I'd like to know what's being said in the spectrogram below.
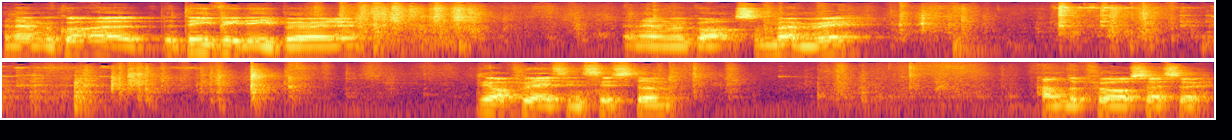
And then we've got a, a DVD burner. And then we've got some memory. The operating system. And the processor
